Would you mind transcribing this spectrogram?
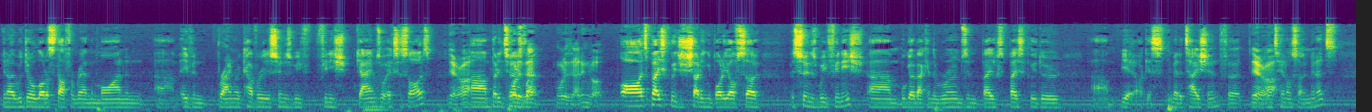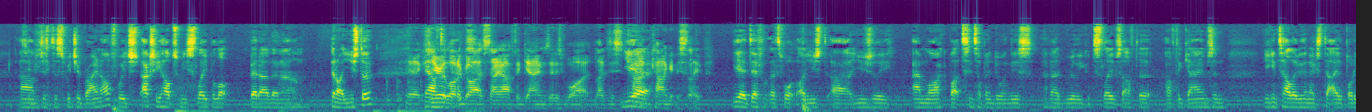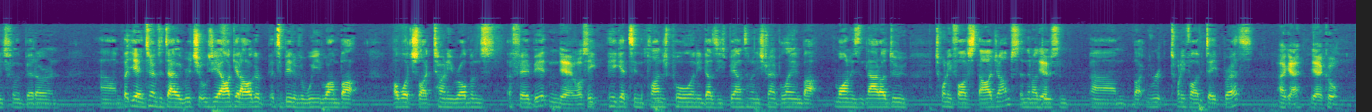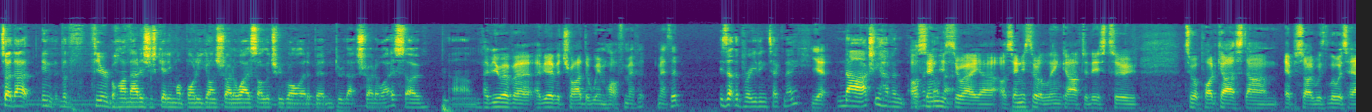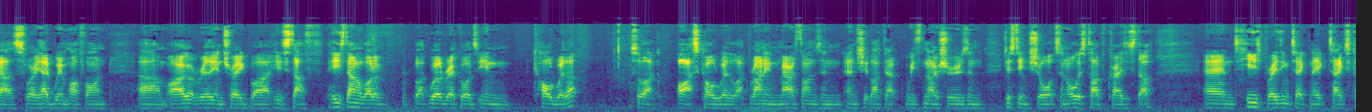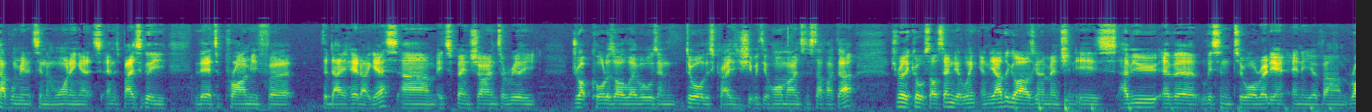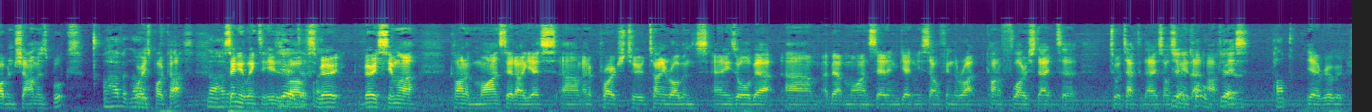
you know, we do a lot of stuff around the mind and um, even brain recovery as soon as we finish games or exercise. Yeah, right. Um, but in terms does of that what does that involve? Oh, it's basically just shutting your body off. So as soon as we finish, um, we'll go back in the rooms and bas- basically do, um, yeah, I guess meditation for Yeah, right. ten or so minutes, um, just to switch your brain off, which actually helps me sleep a lot better than um, than I used to. Yeah, because you hear a lot of guys say after games that is why like just Yeah. can't, can't get to sleep. Yeah, definitely. That's what I used uh, usually am like. But since I've been doing this, I've had really good sleeps after after games, and you can tell every the next day the body's feeling better. And um, but yeah, in terms of daily rituals, yeah, I get, I get it's a bit of a weird one, but I watch like Tony Robbins a fair bit, and Yeah, awesome. he, he gets in the plunge pool and he does his bouncing on his trampoline. But mine isn't that. I do 25 star jumps, and then I Yeah. do some um, like 25 deep breaths. Okay, yeah, cool. So that in, the theory behind that is just getting my body going straight away. So I literally roll out of bed and do that straight away. So um, Have you ever have you ever tried the Wim Hof method? Method? is that the breathing technique? Yeah, No, I actually haven't. I I'll haven't send you that. through a uh, I'll send you through a link after this to to a podcast um, episode with Lewis Howes where he had Wim Hof on. Um, I got really intrigued by his stuff. He's done a lot of like world records in cold weather, so like ice cold weather, like running marathons and, and shit like that with no shoes and just in shorts and all this type of crazy stuff. And his breathing technique takes a couple minutes in the morning, and it's and it's basically there to prime you for the day ahead. I guess um, it's been shown to really drop cortisol levels and do all this crazy shit with your hormones and stuff like that. It's really cool. So I'll send you a link. And the other guy I was going to mention is: Have you ever listened to already any of um, Robin Sharma's books? I haven't. No. or his podcast. No, I I'll send you a link to his Yeah, as well. It's definitely. very very similar kind of mindset, I guess, um, and approach to Tony Robbins, and he's all about um, about mindset and getting yourself in the right kind of flow state to to attack the day. So I'll send you that after yeah. this. Pumped. Yeah, real good.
